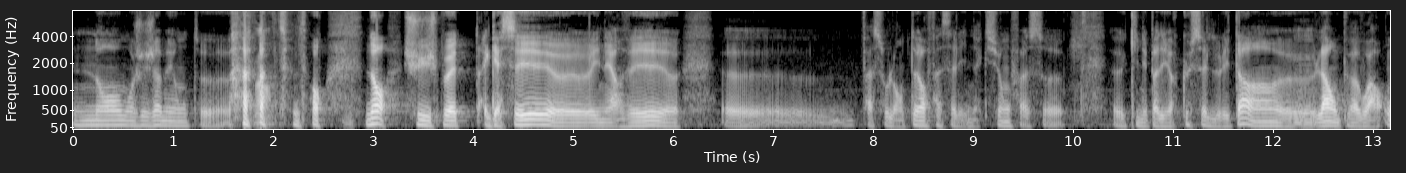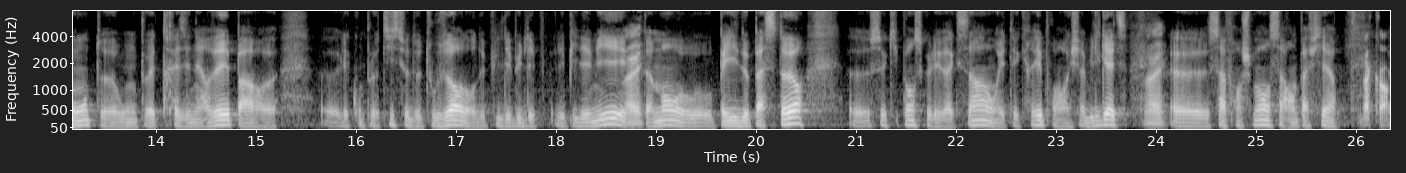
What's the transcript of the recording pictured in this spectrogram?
Non, moi j'ai jamais honte. non. non, je, peux être agacé, euh, énervé euh, euh, face aux lenteurs, face à l'inaction, face qui n'est pas d'ailleurs que celle de l'État. Hein. Mmh. Là, on peut avoir honte ou on peut être très énervé par euh, les complotistes de tous ordres depuis le début de l'épidémie, et notamment au pays de Pasteur, euh, ceux qui pensent que les vaccins ont été créés pour enrichir Bill Gates. Euh, ça, franchement, ça rend pas fier. D'accord.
